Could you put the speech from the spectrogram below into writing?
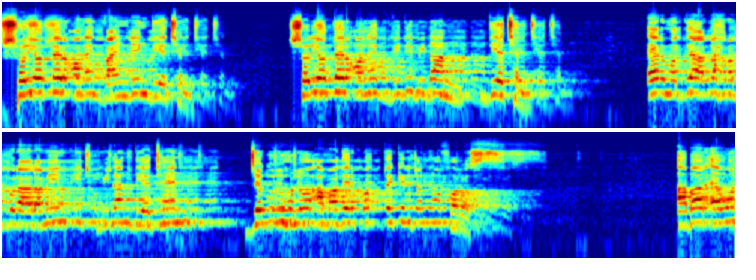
শরীয়তের অনেক বাইন্ডিং দিয়েছেন। শরীয়তের অনেক বিধিবিধান দিয়েছেন। এর মধ্যে আল্লাহ রব্বুল আলমিন কিছু বিধান দিয়েছেন, যেগুলো হলো আমাদের প্রত্যেকের জন্য ফরজ। আবার এমন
